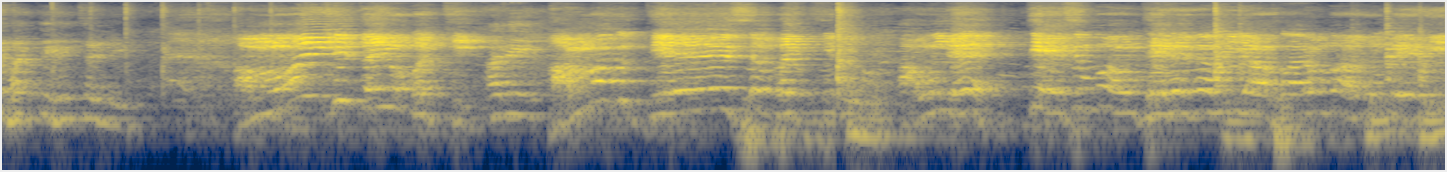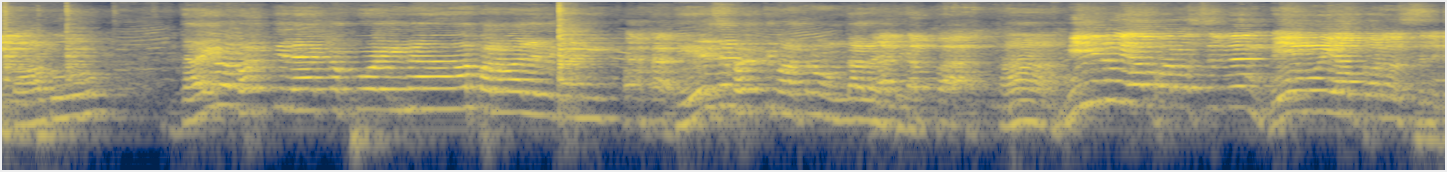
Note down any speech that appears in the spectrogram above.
దేశభక్తి హెచ్చండి అమ్మాయికి దైవ భక్తి. అది అమ్మకు దేశభక్తి అవునులే దేశం బాగుంటేనే కానీ వ్యాపారం బాగుండేది. బాబు దైవ భక్తి లేకపోయినా పర్వాలేదు కానీ దేశభక్తి మాత్రం ఉండాలండి. తప్ప మీరు వ్యాపారస్తులే మేము వ్యాపారస్తులే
